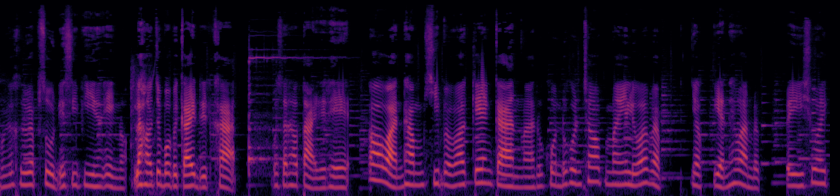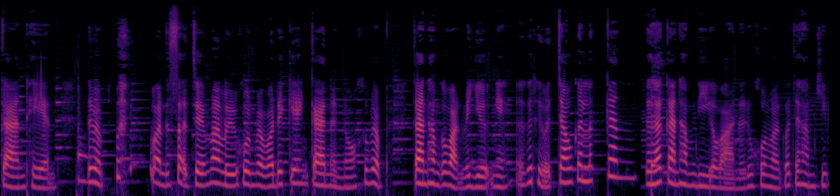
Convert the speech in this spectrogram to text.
มันก็คือแบบสูตร SCP นั่นเองเนาะแล้วเขาจะโบไปใกล้เด็ดขาดบริษัทเขาตายแท้ๆก็หวานทำคลิปแบบว่าแกล้งการมาทุกคนทุกคนชอบไหมหรือว่าแบบอยากเปลี่ยนให้หวานแบบไปช่วยการแทนแต่แบบหวานสะใจมากเลยทุกคนแบบว่าได้แกล้งการน่ะเนาะคือแบบการทำกับหวานไปเยอะไงเออก็ถือว่าเจ้ากันละกัน แต่ถ้าการทำดีกับหวานนะทุกคนหวานก็จะทำคลิป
